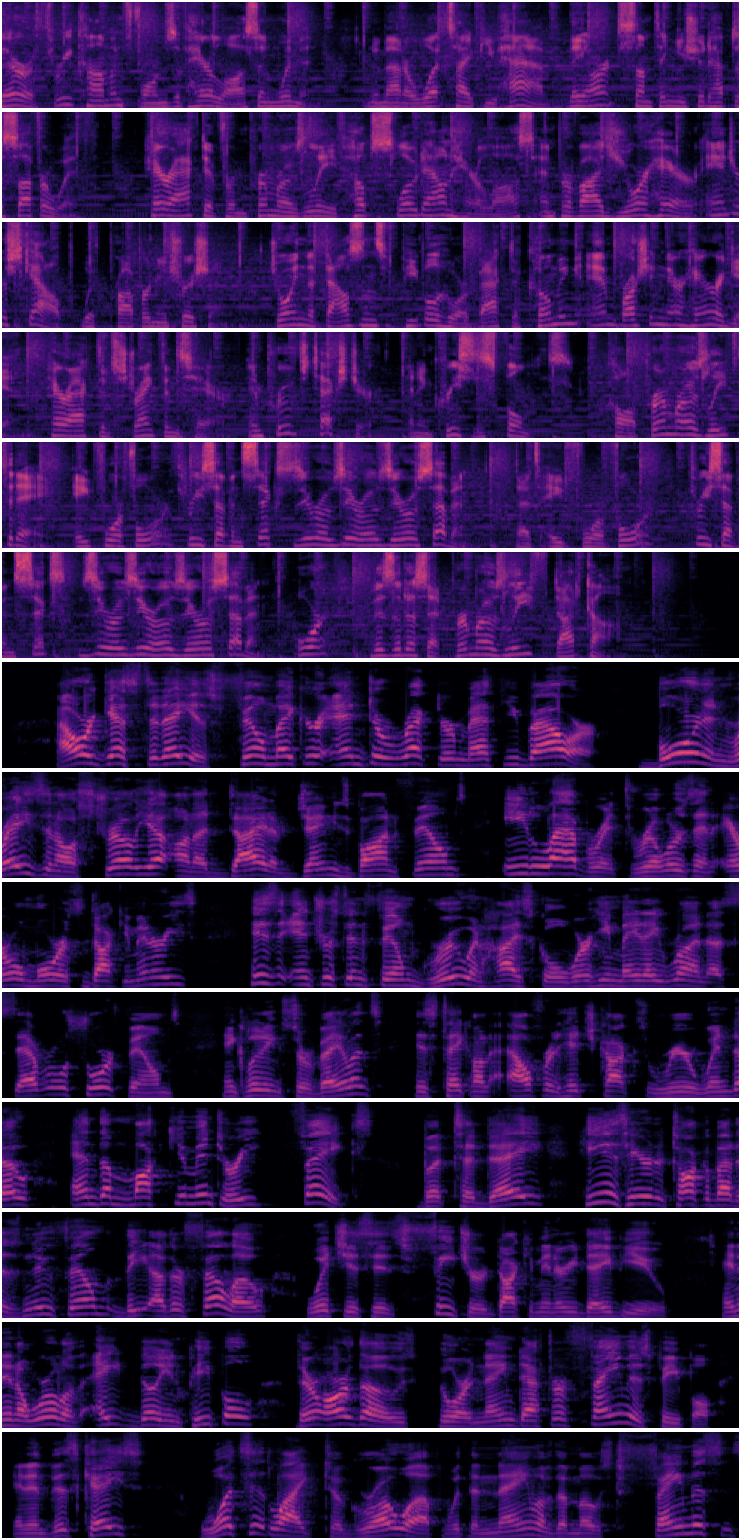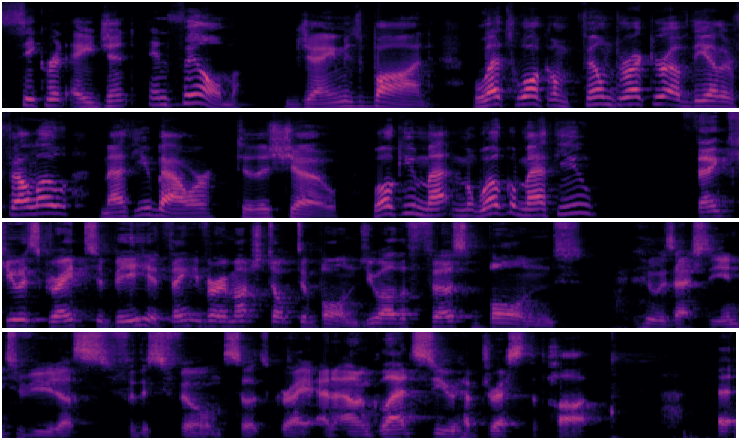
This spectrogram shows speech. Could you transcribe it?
There are three common forms of hair loss in women. No matter what type you have, they aren't something you should have to suffer with. Hair Active from Primrose Leaf helps slow down hair loss and provides your hair and your scalp with proper nutrition. Join the thousands of people who are back to combing and brushing their hair again. Hair Active strengthens hair, improves texture, and increases fullness. Call Primrose Leaf today, 844 376 0007. That's 844 376 0007. Or visit us at primroseleaf.com. Our guest today is filmmaker and director Matthew Bauer. Born and raised in Australia on a diet of James Bond films, elaborate thrillers, and Errol Morris documentaries, his interest in film grew in high school where he made a run of several short films, including Surveillance, his take on Alfred Hitchcock's Rear Window, and the mockumentary Fakes. But today, he is here to talk about his new film, The Other Fellow, which is his feature documentary debut. And in a world of 8 billion people, there are those who are named after famous people. And in this case, what's it like to grow up with the name of the most famous secret agent in film, James Bond? Let's welcome film director of The Other Fellow, Matthew Bauer, to the show. Welcome, Matt, welcome Matthew. Thank you. It's great to be here. Thank you very much, Dr. Bond. You are the first Bond who has actually interviewed us for this film, so it's great. And I'm glad to see you have dressed the part.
